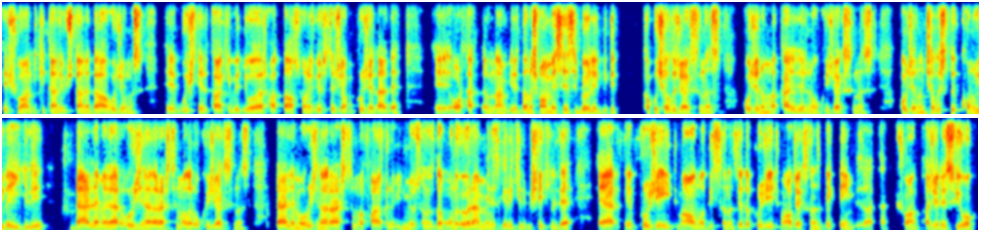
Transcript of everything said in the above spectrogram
e, şu an 2 tane 3 tane daha hocamız e, bu işleri takip ediyorlar. Hatta sonra göstereceğim projelerde e, ortaklarımdan biri. Danışman meselesi böyle. Gidip kapı çalacaksınız. Hocanın makalelerini okuyacaksınız. Hocanın çalıştığı konuyla ilgili derlemeler, orijinal araştırmalar okuyacaksınız. Derleme, orijinal araştırma farkını bilmiyorsanız da onu öğrenmeniz gerekir bir şekilde. Eğer e, proje eğitimi almadıysanız ya da proje eğitimi alacaksanız bekleyin bir zaten. Şu an acelesi yok.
